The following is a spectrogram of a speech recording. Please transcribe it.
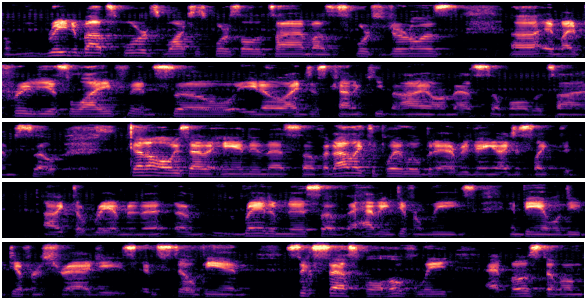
I'm reading about sports, watching sports all the time. I was a sports journalist uh, in my previous life, and so you know I just kind of keep an eye on that stuff all the time. So kind of always have a hand in that stuff. And I like to play a little bit of everything. I just like the I like the randomness, uh, randomness of having different leagues and being able to do different strategies and still being successful. Hopefully, at most of them,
